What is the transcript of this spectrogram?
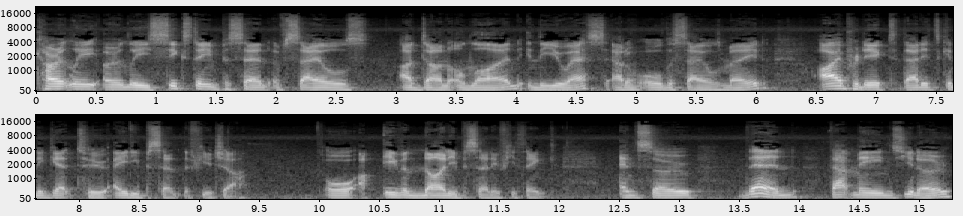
Currently, only 16% of sales are done online in the US out of all the sales made. I predict that it's going to get to 80% in the future, or even 90% if you think. And so then that means, you know,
